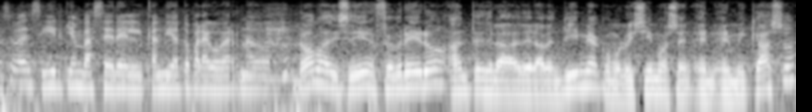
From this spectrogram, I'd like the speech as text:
¿Cuándo se va a decidir quién va a ser el candidato para gobernador? Lo vamos a decidir en febrero, antes de la, de la vendimia, como lo hicimos en, en, mi caso.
